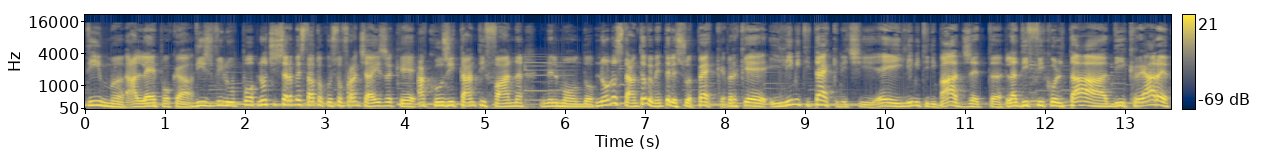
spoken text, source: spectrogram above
team all'epoca di sviluppo non ci sarebbe stato questo franchise che ha così tanti fan nel mondo nonostante ovviamente le sue pecche perché i limiti tecnici e i limiti di budget la difficoltà di creare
